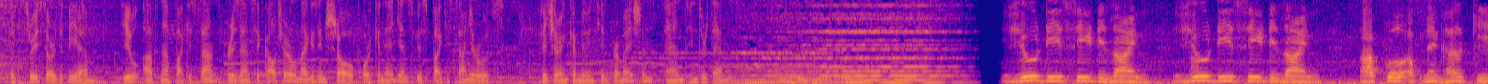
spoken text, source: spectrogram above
Sundays at 3.30 pm, Dil Apna Pakistan presents a cultural magazine show for Canadians with Pakistani roots, featuring community information and entertainment. UDC Design UDC Design आपको अपने घर की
